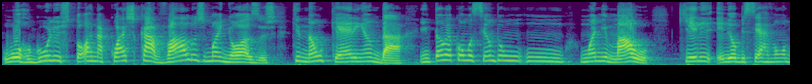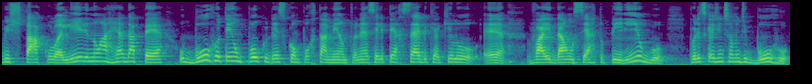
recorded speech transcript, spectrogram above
o orgulho os torna quais cavalos manhosos que não querem andar. Então é como sendo um, um, um animal que ele, ele observa um obstáculo ali, ele não arreda pé. O burro tem um pouco desse comportamento, né? Se ele percebe que aquilo é, vai dar um certo perigo, por isso que a gente chama de burro,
